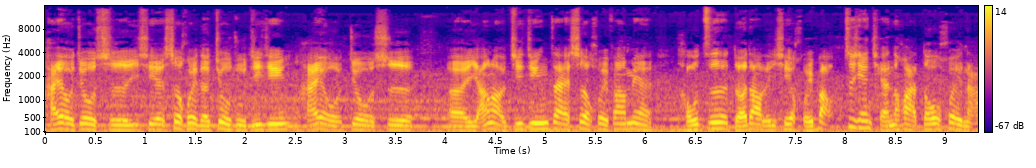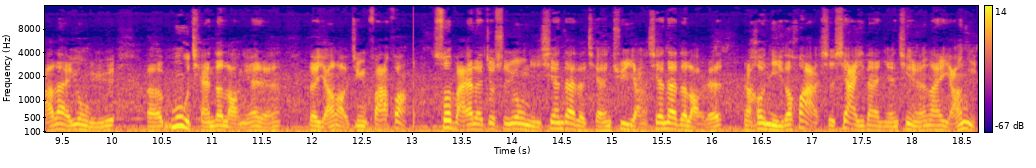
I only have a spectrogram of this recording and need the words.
还有就是一些社会的救助基金，还有就是呃养老基金在社会方面投资得到了一些回报。这些钱的话都会拿来用于呃目前的老年人的养老金发放。说白了就是用你现在的钱去养现在的老人，然后你的话是下一代年轻人来养你。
